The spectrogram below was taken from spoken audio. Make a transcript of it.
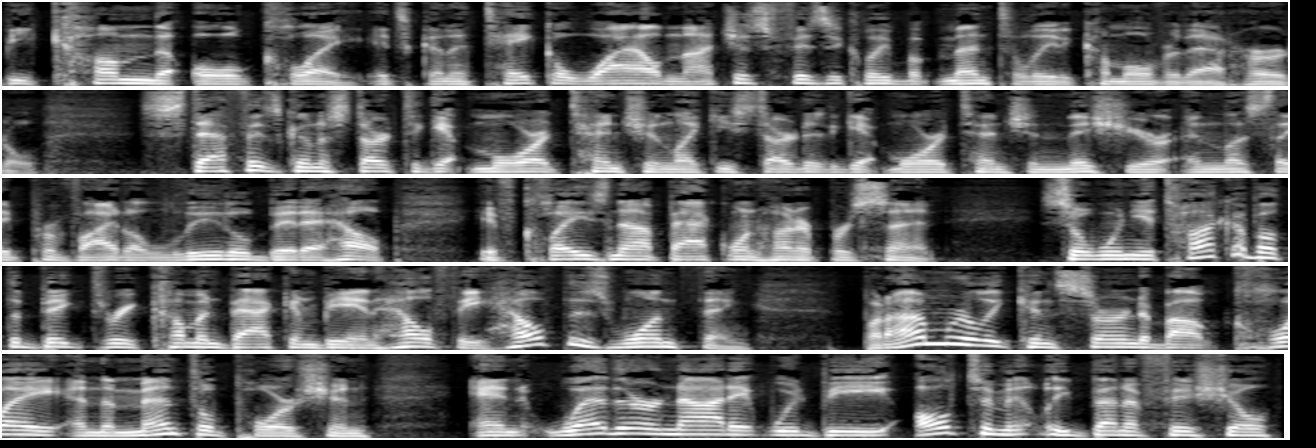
become the old Klay. It's going to take a while, not just physically but mentally, to come over that hurdle. Steph is going to start to get more attention, like he started to get more attention this year, unless they provide a little bit of help. If Klay's not back 100 percent. So when you talk about the big three coming back and being healthy, health is one thing. But I'm really concerned about Klay and the mental portion and whether or not it would be ultimately beneficial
